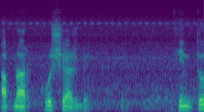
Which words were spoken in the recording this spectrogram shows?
আপনার অবশ্যই আসবে। কিন্তু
